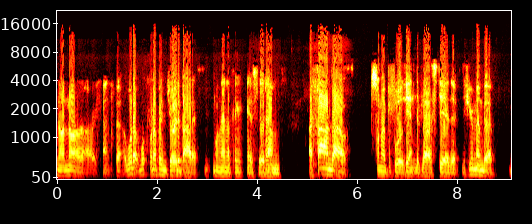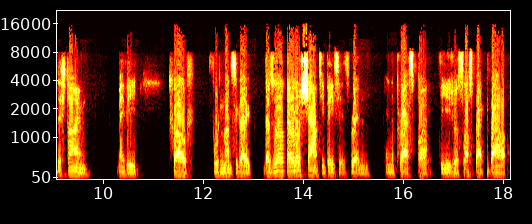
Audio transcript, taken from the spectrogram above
no, our extent. But what, I- what I've enjoyed about it more than anything is that um, I found out somewhere before the end of last year that if you remember this time, maybe 12, 14 months ago, there's a lot, there were a lot of shouty pieces written in the press by the usual suspect about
